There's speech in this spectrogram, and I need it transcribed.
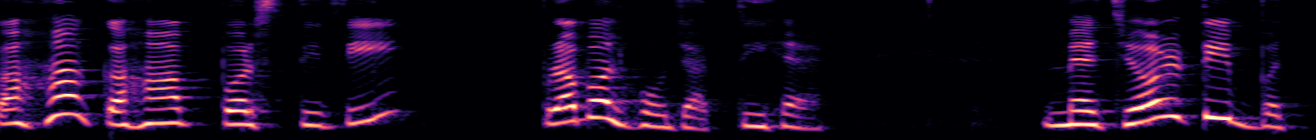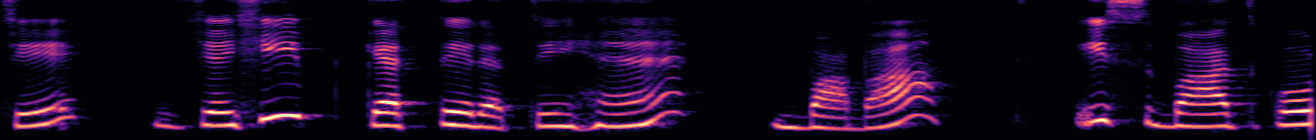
कहाँ कहाँ परिस्थिति प्रबल हो जाती है। मेजॉरिटी बच्चे यही कहते रहते हैं, बाबा, इस बात को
